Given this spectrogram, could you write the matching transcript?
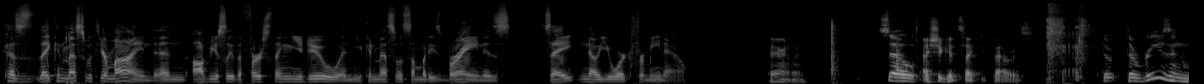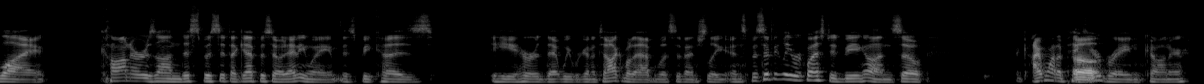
because they can mess with your mind, and obviously the first thing you do when you can mess with somebody's brain is say, "No, you work for me now." Apparently. So I should get psychic powers. the the reason why Connor is on this specific episode anyway is because he heard that we were going to talk about Aboleths eventually, and specifically requested being on. So I want to pick Oh. your brain, Connor.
